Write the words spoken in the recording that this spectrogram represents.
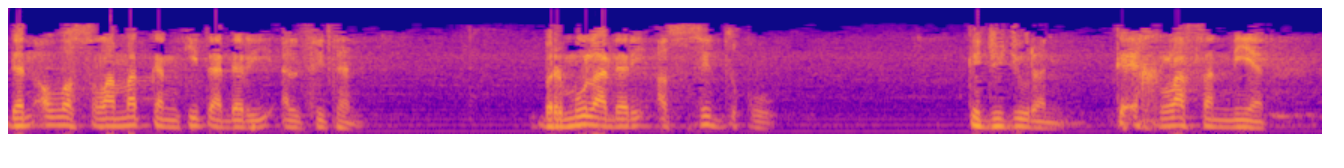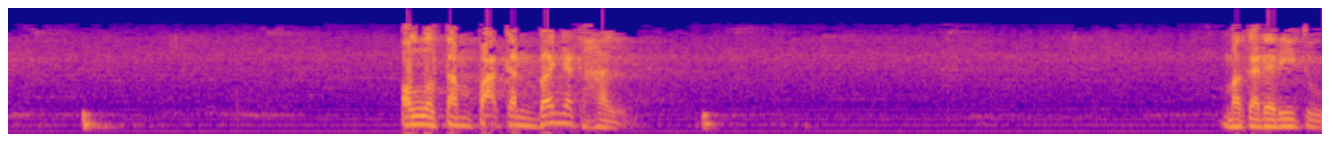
dan Allah selamatkan kita dari al-fitan. Bermula dari as-sidqu, kejujuran, keikhlasan niat. Allah tampakkan banyak hal. Maka dari itu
